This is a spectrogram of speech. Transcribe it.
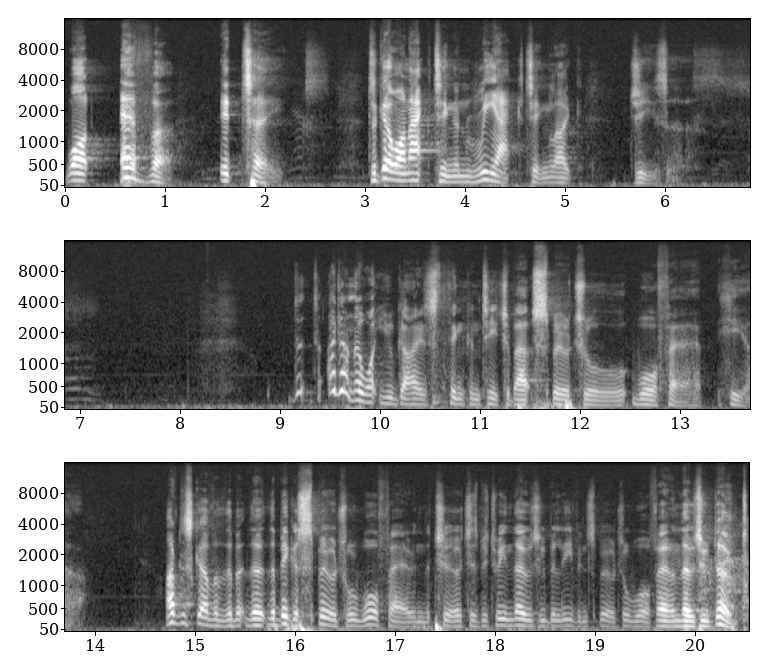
Whatever it takes to go on acting and reacting like Jesus. I don't know what you guys think and teach about spiritual warfare here. I've discovered the, the, the, biggest spiritual warfare in the church is between those who believe in spiritual warfare and those who don't.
